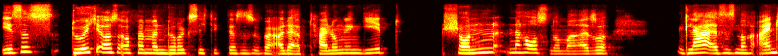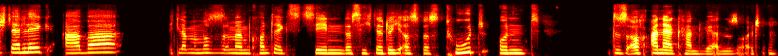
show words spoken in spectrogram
ist es durchaus, auch wenn man berücksichtigt, dass es über alle Abteilungen geht, schon eine Hausnummer. Also klar, es ist noch einstellig, aber ich glaube, man muss es immer im Kontext sehen, dass sich da durchaus was tut und das auch anerkannt werden sollte.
